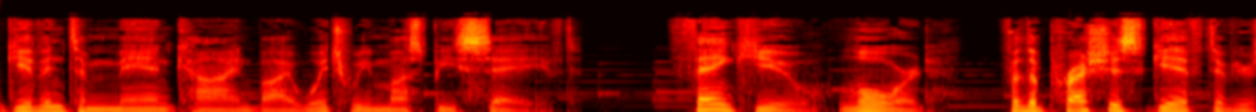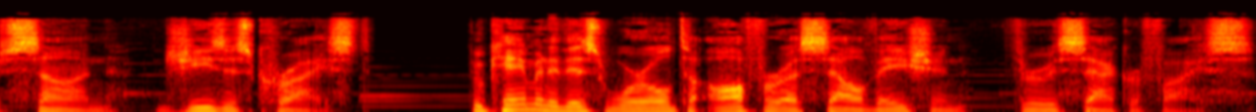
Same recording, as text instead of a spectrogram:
given to mankind by which we must be saved. Thank you, Lord, for the precious gift of your Son, Jesus Christ, who came into this world to offer us salvation through his sacrifice.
